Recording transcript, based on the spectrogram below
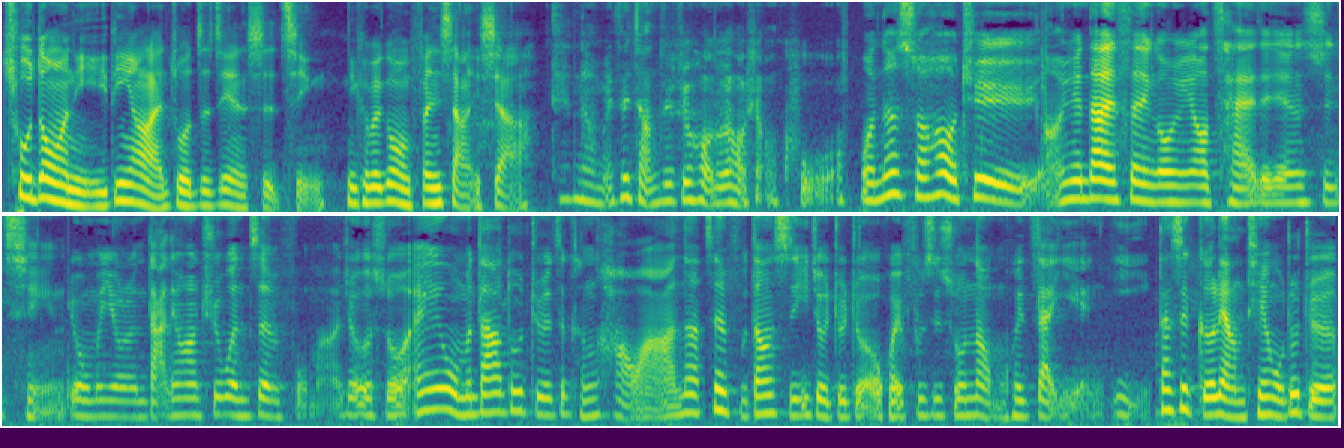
触动了你，一定要来做这件事情？你可不可以跟我们分享一下？天哪，每次讲这句话我都会好想哭哦。我那时候去啊，因为大安森林公园要拆这件事情，我们有人打电话去问政府嘛，就是说，哎，我们大家都觉得这个很好啊，那政府当时一九九九的回复是说，那我们会再研议。但是隔两天我就觉得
